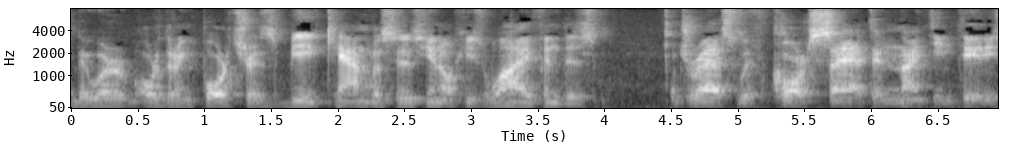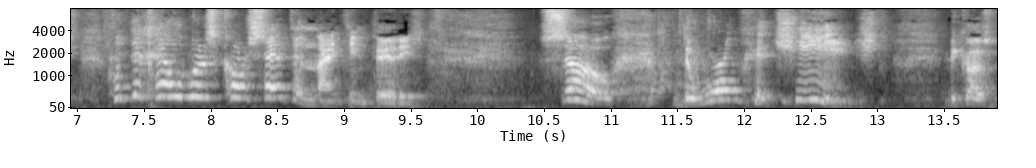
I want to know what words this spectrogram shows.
they were ordering portraits, big canvases, you know, his wife and this dress with corset in 1930s. Who the hell wears corset in 1930s? So the world had changed because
